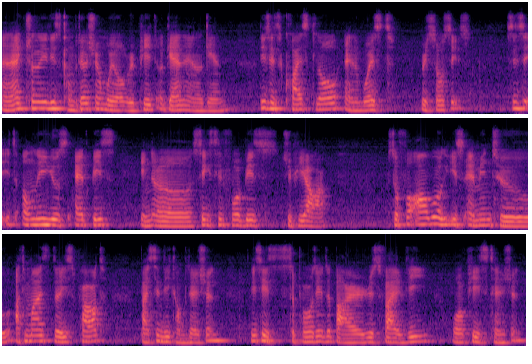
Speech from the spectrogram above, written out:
And actually this computation will repeat again and again. This is quite slow and waste resources, since it only uses 8 bits in a 64 bits GPR. So for our work is aiming to optimize this part by SIMD computation. This is supported by RISC-V or P extension.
